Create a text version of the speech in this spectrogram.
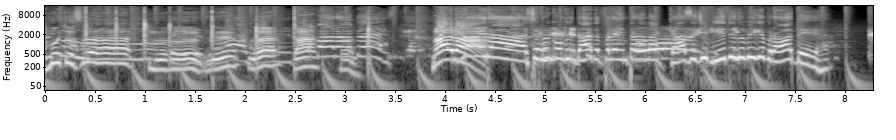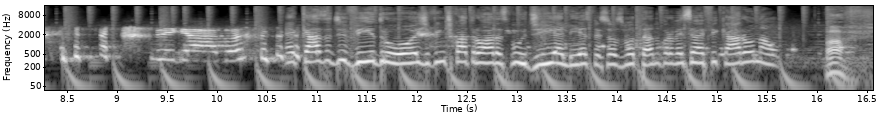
muitos anos. Parabéns! Naira! Naira, você foi convidada pra entrar na casa de vidro do Big Brother. Obrigada. É casa de vidro hoje, 24 horas por dia ali, as pessoas votando pra ver se vai ficar ou não. Aff,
